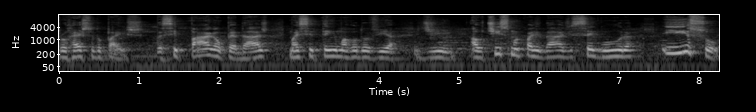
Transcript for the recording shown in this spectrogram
para o resto do país. Se paga o pedágio, mas se tem uma rodovia de altíssima qualidade, segura, e isso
